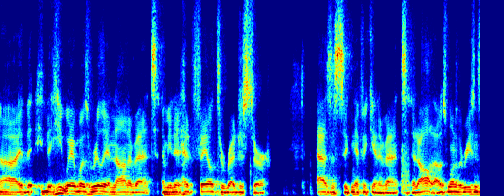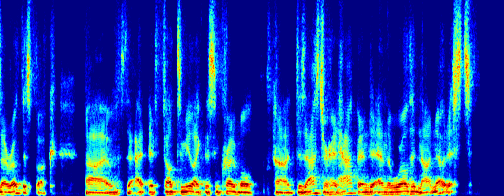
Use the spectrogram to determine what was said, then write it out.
uh, the, the heat wave was really a non-event. I mean, it had failed to register as a significant event at all. That was one of the reasons I wrote this book. uh, it, felt to me like this incredible uh, disaster had happened and the world had not noticed.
